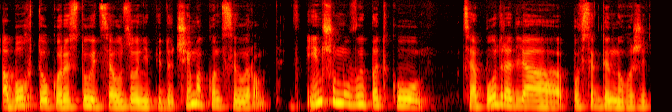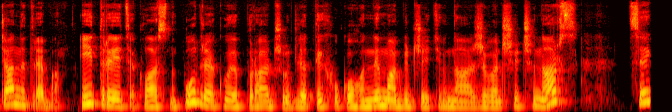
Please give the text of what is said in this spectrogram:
або хто користується у зоні під очима консилером. В іншому випадку. Ця пудра для повсякденного життя не треба. І третя класна пудра, яку я пораджу для тих, у кого нема бюджетів на Givenchy чи Nars, це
